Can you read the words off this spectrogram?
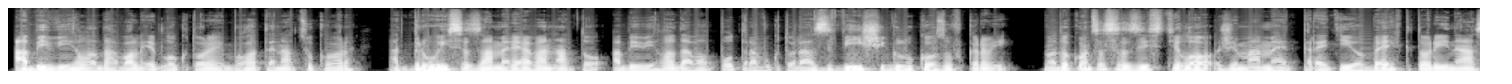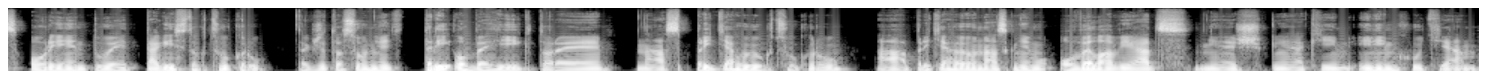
aby vyhľadával jedlo, ktoré je bohaté na cukor a druhý sa zameriava na to, aby vyhľadával potravu, ktorá zvýši glukózu v krvi. No a dokonca sa zistilo, že máme aj tretí obeh, ktorý nás orientuje takisto k cukru. Takže to sú hneď tri obehy, ktoré nás priťahujú k cukru a priťahujú nás k nemu oveľa viac než k nejakým iným chutiam.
